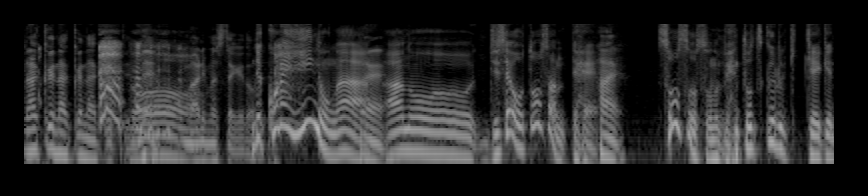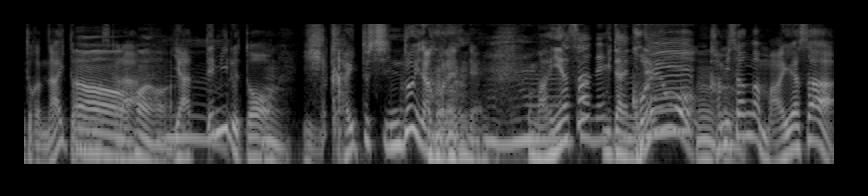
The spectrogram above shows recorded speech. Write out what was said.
泣く泣く泣くっていうねありましたけど。でこれいいのが、ええ。あのー実際お父さんって、はいそうそうその弁当作る経験とかないと思いますから、やってみると、うん。意外としんどいなこれって。毎朝みたいなこねれをかみさんが毎朝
